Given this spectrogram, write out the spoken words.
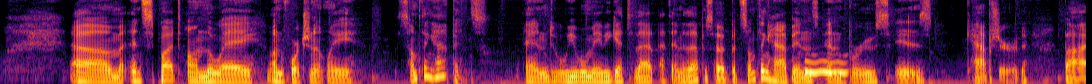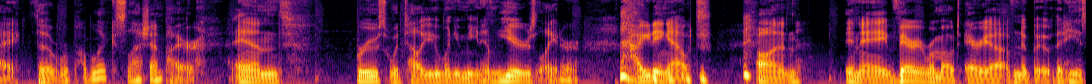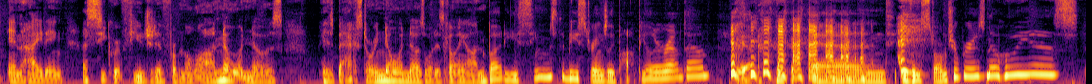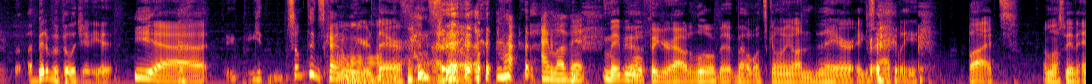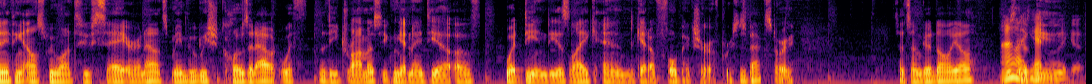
Um, and but on the way, unfortunately, something happens. And we will maybe get to that at the end of the episode. But something happens, and Bruce is captured by the Republic slash Empire. And Bruce would tell you when you meet him years later, hiding out on in a very remote area of Naboo that he is in hiding, a secret fugitive from the law. No one knows his backstory. No one knows what is going on, but he seems to be strangely popular around town. Yeah. And even stormtroopers know who he is. a bit of a village idiot. Yeah. Something's kind of weird there. So I love it. maybe Yeah. we'll figure out a little bit about what's going on there exactly. but unless we have anything else we want to say or announce, maybe we should close it out with the drama so you can get an idea of what D&D is like and get a full picture of Bruce's backstory. Does that sound good to all y'all? I like Sounds it. good.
